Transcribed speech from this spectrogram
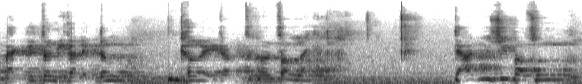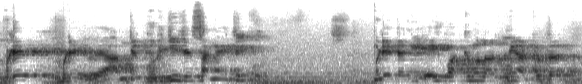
मॅट्रिकचा निकाल एकदम ढ याच्यात चालला गेला. त्या दिवशीपासून पुढे पुढे आमचे गुरुजी जे सांगायचे म्हणजे त्यांनी एक वाक्य मला अजूनही आठवतं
